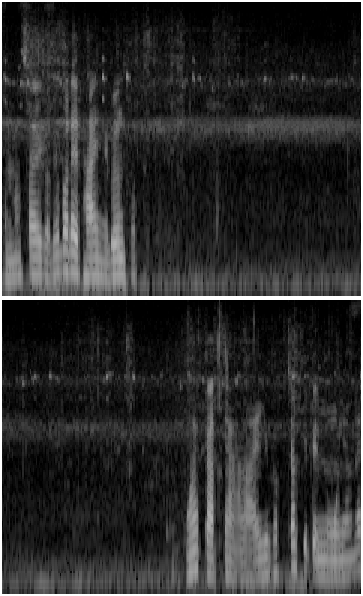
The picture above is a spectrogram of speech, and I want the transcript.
มันมาใส่ก็เลยบ่ได้ทายให้เบิ่งครับหัวกัดหญ้าหลายอยู่ครับจักสิเป็นหนูยังเด้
